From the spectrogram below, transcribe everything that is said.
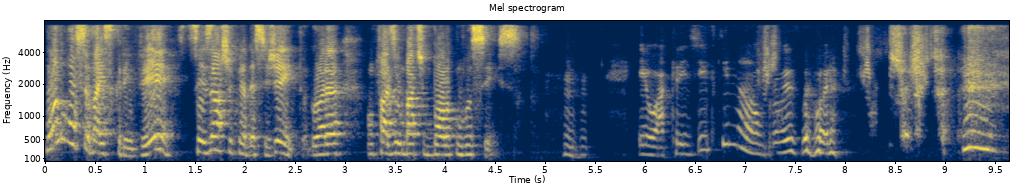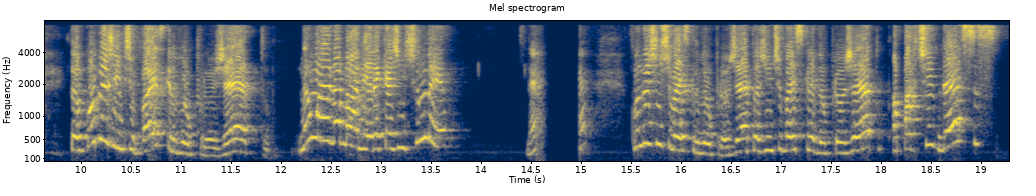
Quando você vai escrever, vocês acham que é desse jeito? Agora vamos fazer um bate-bola com vocês. Eu acredito que não, professora. então, quando a gente vai escrever o projeto, não é da maneira que a gente lê, né? Quando a gente vai escrever o projeto, a gente vai escrever o projeto a partir desses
